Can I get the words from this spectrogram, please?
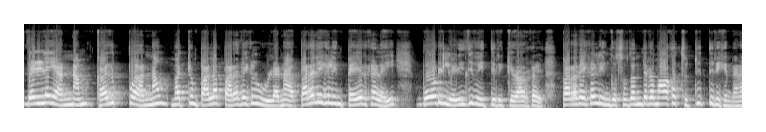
வெள்ளை அன்னம் கருப்பு அன்னம் மற்றும் பல பறவைகள் உள்ளன. பறவைகளின் பெயர்களை போர்டில் எழுதி வைத்திருக்கிறார்கள். பறவைகள் இங்கு சுதந்திரமாக சுற்றித் திரிகின்றன.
